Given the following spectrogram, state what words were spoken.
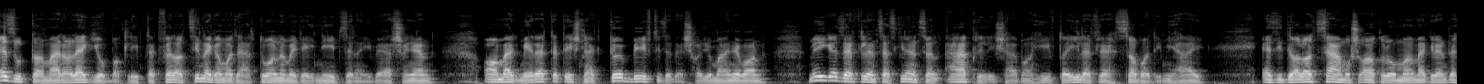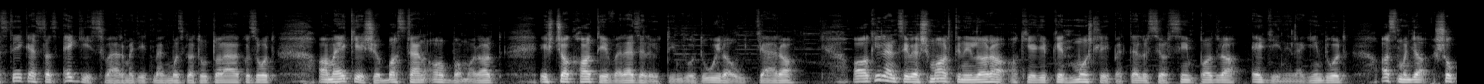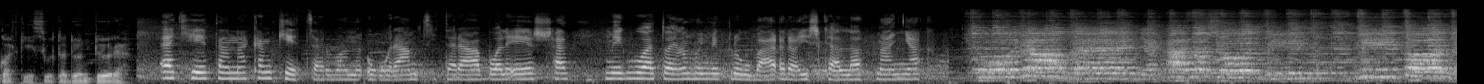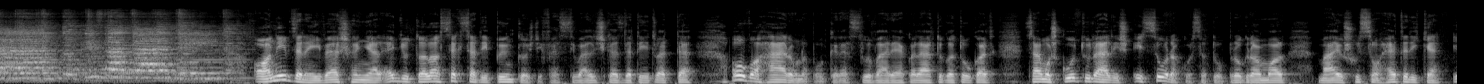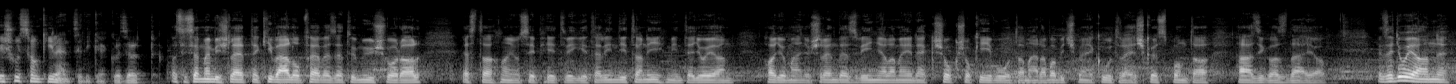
Ezúttal már a legjobbak léptek fel a Cinega Madár Tolna megyei népzenei versenyen. A megmérettetésnek több évtizedes hagyománya van. Még 1990 áprilisában hívta életre Szabadi Mihály. Ez idő alatt számos alkalommal megrendezték ezt az egész vármegyét megmozgató találkozót, amely később aztán abba maradt, és csak hat évvel ezelőtt indult újra útjára. A 9 éves Martini Lara, aki egyébként most lépett először színpadra, egyénileg indult, azt mondja, sokat készült a döntőre. Egy héten nekem kétszer van órám citerából, és hát még volt olyan, hogy még próbára is kellett menjek. Hogyan a népzenei versennyel egyúttal a Szexádi Pünkösdi Fesztivál is kezdetét vette, ahova három napon keresztül várják a látogatókat, számos kulturális és szórakoztató programmal május 27-e és 29-e között. Azt hiszem nem is lehetne kiválóbb felvezető műsorral ezt a nagyon szép hétvégét elindítani, mint egy olyan hagyományos rendezvényel, amelynek sok-sok év óta már a Babics Kultúra és Központ a házigazdája. Ez egy olyan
